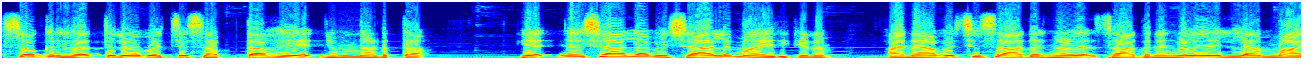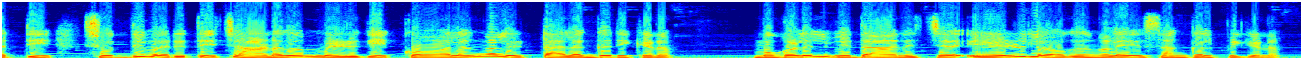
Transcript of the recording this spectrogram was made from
സ്വഗൃഹത്തിലോ വെച്ച് സപ്താഹ യജ്ഞം നടത്താം. യജ്ഞശാല വിശാലമായിരിക്കണം. അനാവശ്യ സാധനങ്ങളെ സാധനങ്ങളെ എല്ലാം മാറ്റി ശുദ്ധി വരുത്തി ചാണകം മെഴുകി കോലങ്ങൾ ഇട്ട് അലങ്കരിക്കണം. മുകളിൽ വിധാനിച്ച് ഏഴ് ലോകങ്ങളെയും സങ്കല്പിക്കണം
